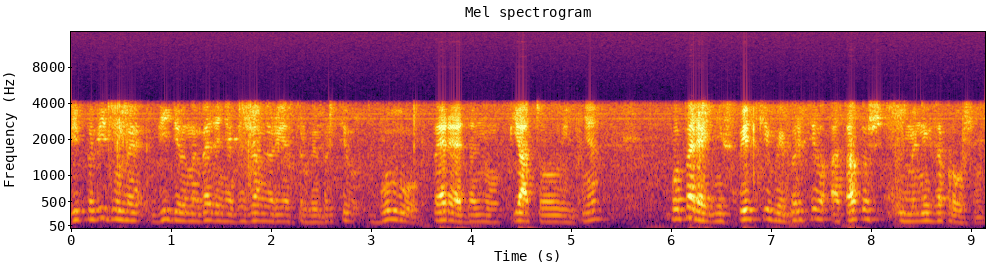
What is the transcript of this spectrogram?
відповідними відділами ведення Державного реєстру виборців було передано 5 липня попередніх списків виборців, а також іменних запрошень.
